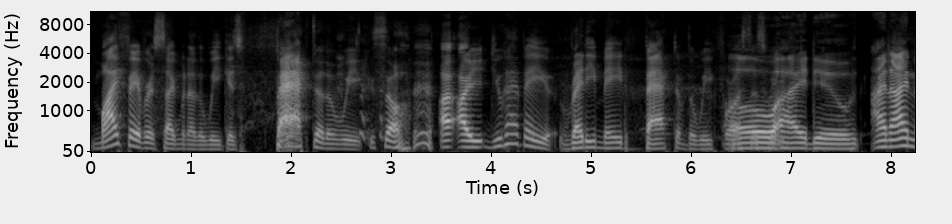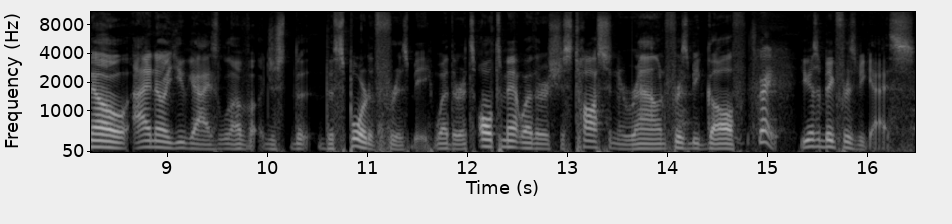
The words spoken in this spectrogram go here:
my favorite segment of the week is fact of the week. So, are, are you, do you have a ready-made fact of the week for us this oh. I do, and I know, I know you guys love just the the sport of frisbee, whether it's ultimate, whether it's just tossing it around, frisbee golf. it's great. You guys are big frisbee guys,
